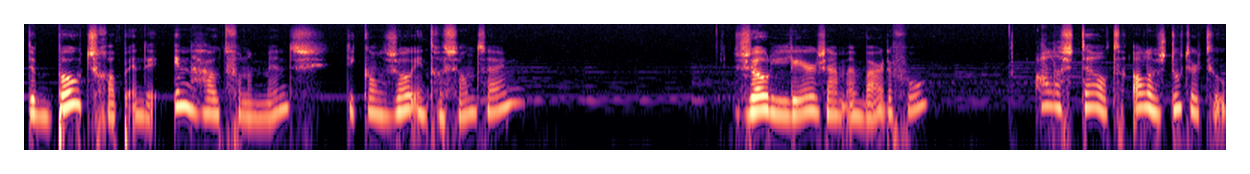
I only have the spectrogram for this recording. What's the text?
De boodschap en de inhoud van een mens, die kan zo interessant zijn. Zo leerzaam en waardevol. Alles telt, alles doet ertoe.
